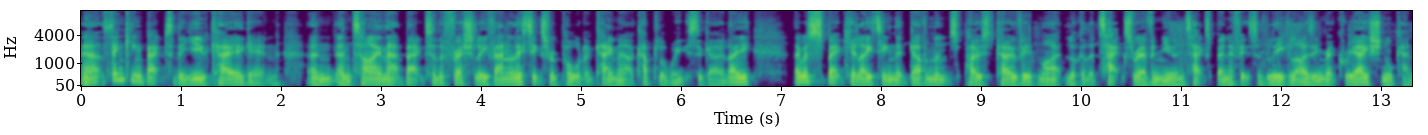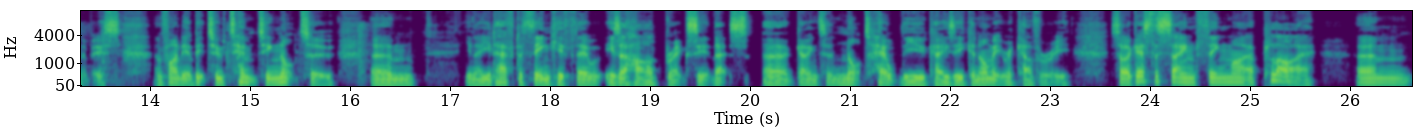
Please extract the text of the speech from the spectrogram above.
Now, thinking back to the UK again, and and tying that back to the Fresh Leaf Analytics report that came out a couple of weeks ago, they they were speculating that governments post COVID might look at the tax revenue and tax benefits of legalising recreational cannabis and find it a bit too tempting not to. Um, you know, you'd have to think if there is a hard Brexit, that's uh, going to not help the UK's economic recovery. So I guess the same thing might apply. Um,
